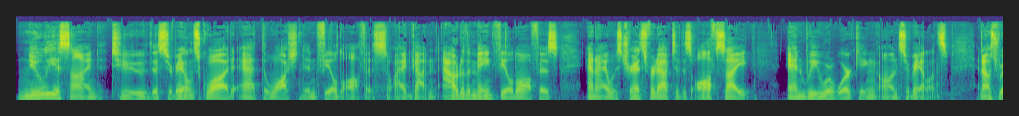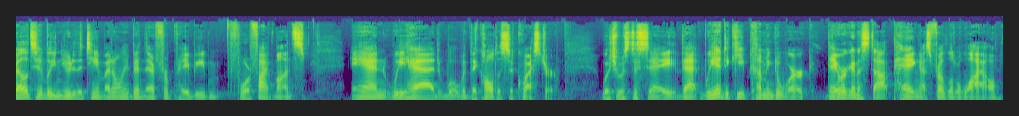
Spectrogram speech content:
newly assigned to the surveillance squad at the Washington field office. So I had gotten out of the main field office and I was transferred out to this offsite and we were working on surveillance. And I was relatively new to the team. I'd only been there for maybe four or five months. And we had what they called a sequester which was to say that we had to keep coming to work. They were going to stop paying us for a little while,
